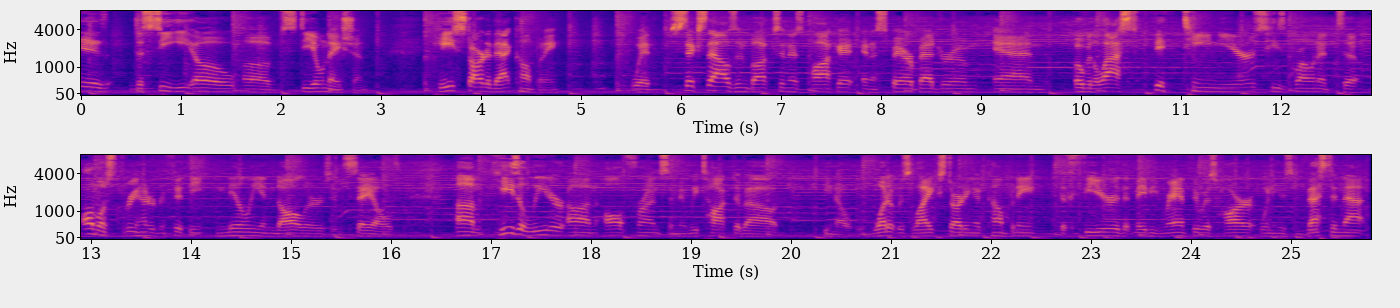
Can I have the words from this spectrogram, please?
is the CEO of Steel Nation. He started that company with 6,000 bucks in his pocket and a spare bedroom. And over the last 15 years, he's grown it to almost $350 million in sales. Um, he's a leader on all fronts. I mean, we talked about you know what it was like starting a company the fear that maybe ran through his heart when he was investing that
